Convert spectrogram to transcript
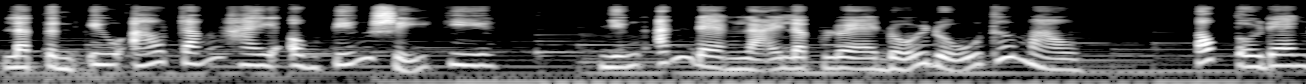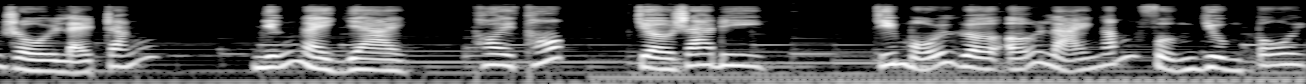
là tình yêu áo trắng hay ông tiến sĩ kia. Những ánh đèn lại lập lòe đổi đủ thứ màu. Tóc tôi đen rồi lại trắng. Những ngày dài thoi thóp chờ ra đi. Chỉ mỗi gờ ở lại ngắm phượng dùng tôi.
